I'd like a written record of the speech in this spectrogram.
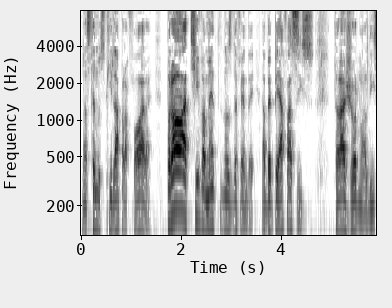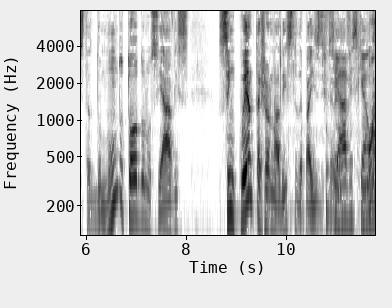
Nós temos que ir lá para fora, proativamente nos defender. A BPA faz isso. Traz jornalistas do mundo todo no CIAVES 50 jornalistas de países diferentes. Ciaves, que é, um,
